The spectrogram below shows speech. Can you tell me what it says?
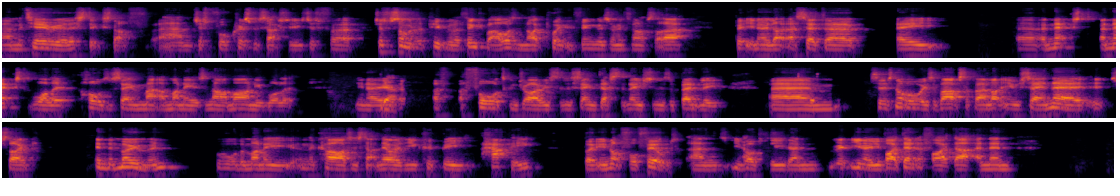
uh, materialistic stuff um, just before Christmas, actually, just for just for some of the people to think about. I wasn't like pointing fingers or anything else like that, but you know, like I said, uh, a uh, a next a next wallet holds the same amount of money as an Armani wallet. You know, yeah. a, a, Ford can drive you to the same destination as a Bentley. Um, so it's not always about stuff. And like you were saying there, it's like in the moment, all the money and the cars and stuff, and the other, you could be happy but you're not fulfilled. And you've obviously then, you know, you've identified that and then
